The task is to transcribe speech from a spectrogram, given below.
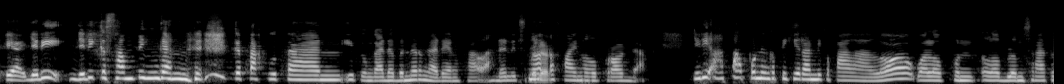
ya, jadi jadi kesampingkan ketakutan itu nggak ada benar nggak ada yang salah dan it's not Bener. a final product. Jadi apa pun yang kepikiran di kepala lo, walaupun lo belum 100%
